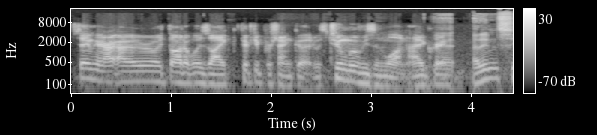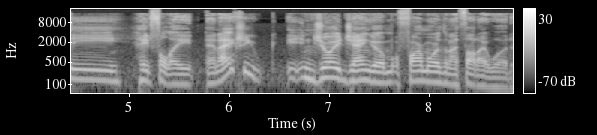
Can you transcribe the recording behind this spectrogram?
Same here. I, I really thought it was like 50% good. It was two movies in one. I agree. Yeah, I didn't see Hateful Eight, and I actually enjoyed Django far more than I thought I would.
